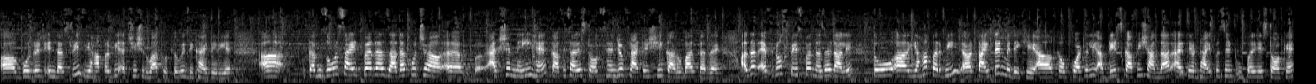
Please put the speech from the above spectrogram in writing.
गोदरेज इंडस्ट्रीज़ यहाँ पर भी अच्छी शुरुआत होते हुए दिखाई दे रही है। कमज़ोर साइड पर ज़्यादा कुछ एक्शन नहीं है। काफ़ी सारे स्टॉक्स हैं जो फ्लैटिश ही कारोबार कर रहे हैं। अगर एफनो स्पेस पर नज़र डालें तो यहाँ पर भी टाइटन में देखिए क्वार्टरली अपडेट्स काफ़ी शानदार आए थे और ढाई परसेंट ऊपर ये स्टॉक है।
